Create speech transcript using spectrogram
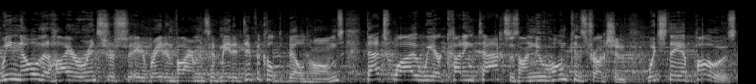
We know that higher interest rate environments have made it difficult to build homes. That's why we are cutting taxes on new home construction, which they oppose.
